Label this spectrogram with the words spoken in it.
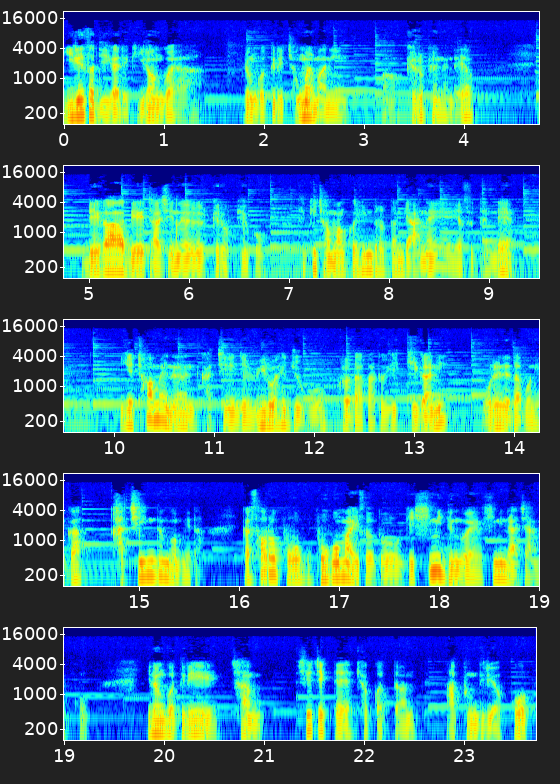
이래서 네가 이렇게 이런 거야. 이런 것들이 정말 많이 어, 괴롭혔는데요. 내가 내 자신을 괴롭히고 특히 저만큼 힘들었던 게 아내였을 텐데 이게 처음에는 같이 이제 위로해주고 그러다가도 이게 기간이 오래되다 보니까 같이 힘든 겁니다. 그러니까 서로 보고, 보고 만 있어도 이게 힘이 든 거예요. 힘이 나지 않고 이런 것들이 참 실직 때 겪었던 아픔들이었고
